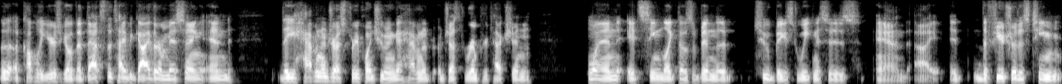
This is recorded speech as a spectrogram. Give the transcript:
uh, a couple of years ago, that that's the type of guy they're missing. And they haven't addressed three point shooting, they haven't addressed rim protection when it seemed like those have been the two biggest weaknesses and I it the future of this team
